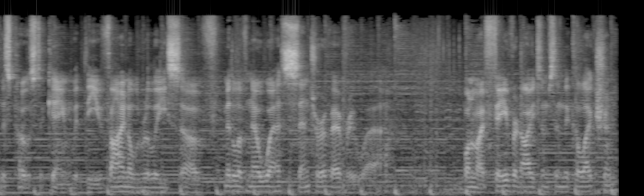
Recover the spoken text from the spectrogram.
This poster came with the vinyl release of Middle of Nowhere, Center of Everywhere. One of my favorite items in the collection,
